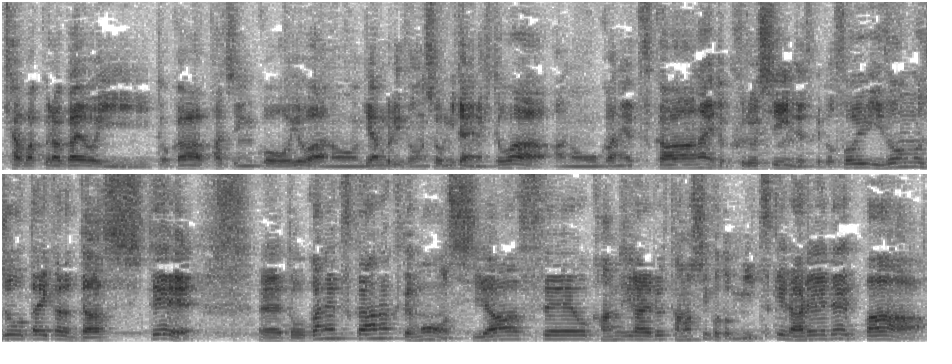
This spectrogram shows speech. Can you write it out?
キャバクラ通いとかパチンコ要はあのギャンブル依存症みたいな人はあのお金使わないと苦しいんですけどそういう依存の状態から脱して、えーと、お金使わなくても幸せを感じられる楽しいことを見つけられれば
